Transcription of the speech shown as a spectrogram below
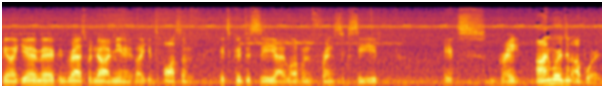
being like, yeah, man, congrats, but no, I mean it. Like it's awesome. It's good to see. I love when friends succeed. It's great. Onwards and upwards.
